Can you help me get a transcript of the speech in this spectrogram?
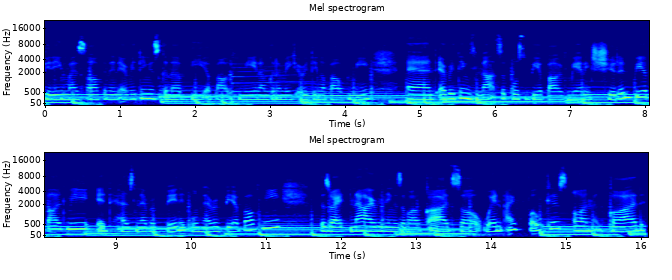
pitying myself, and then everything is gonna be about me, and I'm gonna make everything about me. And everything's not supposed to be about me, and it shouldn't be about me. It has never been, it will never be about me because right now everything is about God. So when I focus on God,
